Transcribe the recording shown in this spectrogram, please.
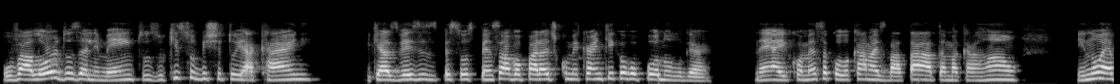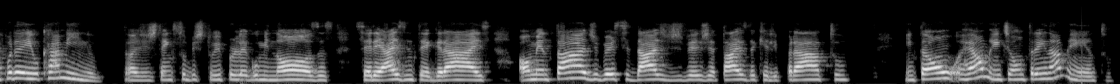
o valor dos alimentos, o que substitui a carne, porque às vezes as pessoas pensam, ah, vou parar de comer carne, o que, que eu vou pôr no lugar? Né? Aí começa a colocar mais batata, macarrão, e não é por aí o caminho. Então a gente tem que substituir por leguminosas, cereais integrais, aumentar a diversidade de vegetais daquele prato. Então, realmente é um treinamento.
